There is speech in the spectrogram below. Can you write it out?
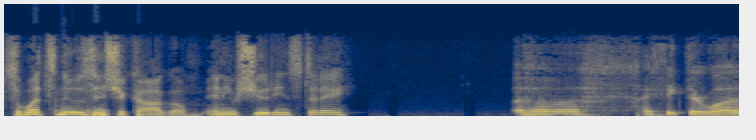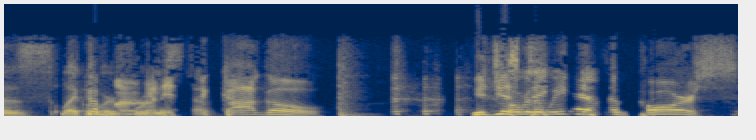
So, what's news in Chicago? Any shootings today? Uh, I think there was like Come over on, 40 it's Chicago. You just Over the weekend. of course.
